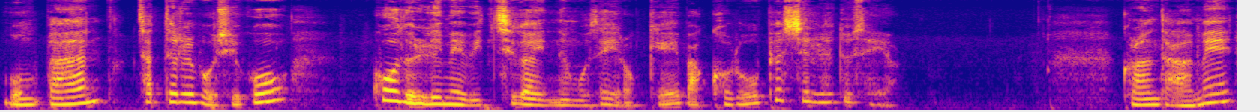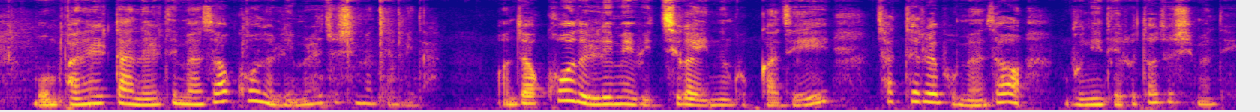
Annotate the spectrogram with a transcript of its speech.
몸판 차트를 보시고 코 늘림의 위치가 있는 곳에 이렇게 마커로 표시를 해두세요. 그런 다음에 몸판 1단을 뜨면서 코 늘림을 해주시면 됩니다. 먼저 코 늘림의 위치가 있는 곳까지 차트를 보면서 무늬대로 떠주시면 돼요.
